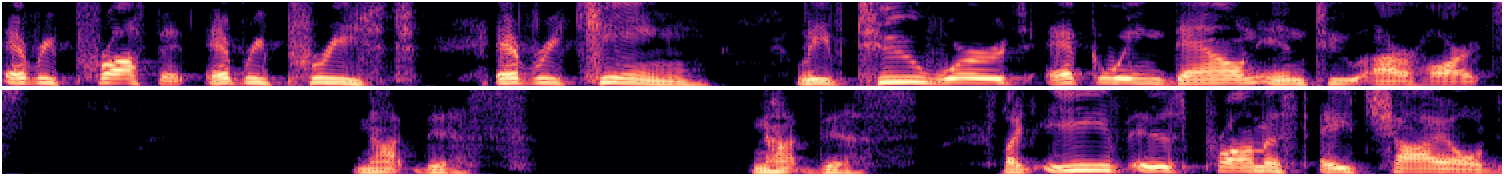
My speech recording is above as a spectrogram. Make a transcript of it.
every prophet, every priest, every king leave two words echoing down into our hearts. Not this. Not this. Like Eve is promised a child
